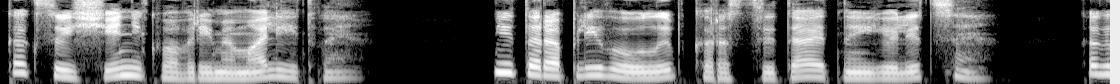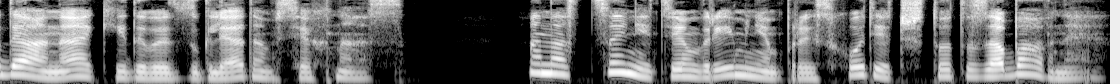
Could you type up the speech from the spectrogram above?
как священник во время молитвы. Неторопливая улыбка расцветает на ее лице, когда она окидывает взглядом всех нас. А на сцене тем временем происходит что-то забавное.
